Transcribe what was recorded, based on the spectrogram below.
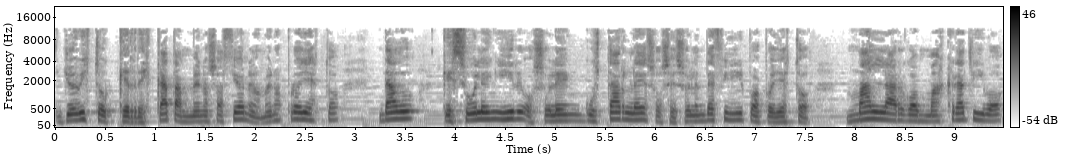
yo he visto que rescatan menos acciones o menos proyectos, dado que suelen ir o suelen gustarles o se suelen definir por proyectos más largos, más creativos,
